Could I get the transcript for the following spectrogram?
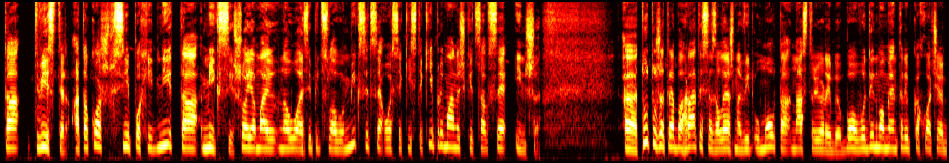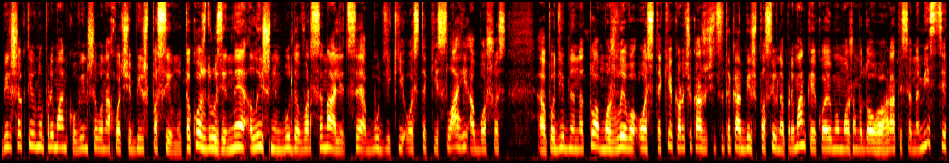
та твістер, а також всі похідні та мікси. Що я маю на увазі під словом мікси, це ось якісь такі приманочки, це все інше. Е, Тут уже треба гратися залежно від умов та настрою риби, бо в один момент рибка хоче більш активну приманку, в інший вона хоче більш пасивну. Також, друзі, не лишнім буде в арсеналі це будь-які ось такі слаги або щось е, подібне на то. Можливо, ось таке. Коротше кажучи, це така більш пасивна приманка, якою ми можемо довго гратися на місці.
